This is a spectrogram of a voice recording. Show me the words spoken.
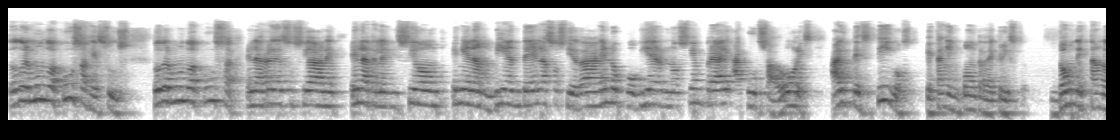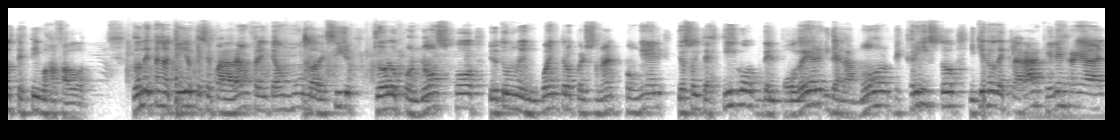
Todo el mundo acusa a Jesús. Todo el mundo acusa en las redes sociales, en la televisión, en el ambiente, en la sociedad, en los gobiernos. Siempre hay acusadores, hay testigos que están en contra de Cristo. ¿Dónde están los testigos a favor? ¿Dónde están aquellos que se pararán frente a un mundo a decir, yo lo conozco, yo tuve un encuentro personal con él, yo soy testigo del poder y del amor de Cristo y quiero declarar que él es real,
